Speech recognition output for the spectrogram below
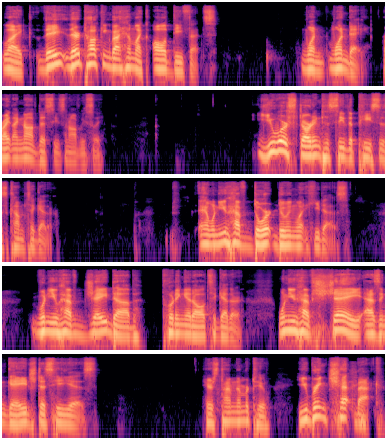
like they they're talking about him like all defense. One one day, right? Like not this season, obviously. You are starting to see the pieces come together. And when you have Dort doing what he does, when you have J Dub putting it all together, when you have Shai as engaged as he is, here's time number two. You bring Chet back,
